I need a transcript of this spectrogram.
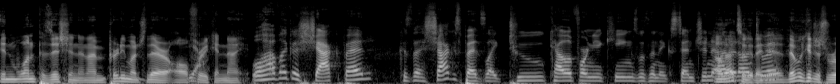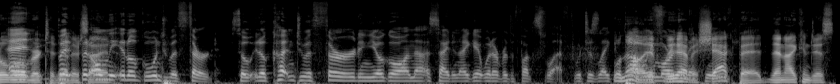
in one position, and I'm pretty much there all freaking night. We'll have like a shack bed because the shack's bed's like two California kings with an extension Oh, added that's a good onto idea. it. Then we could just roll And- over to the other but side. But only it'll go into a third. So it'll cut into a third, and you'll go on that side, and I get whatever the fuck's left, which is like well, no, if we have a a shack bed, then I can just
